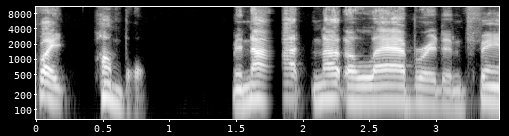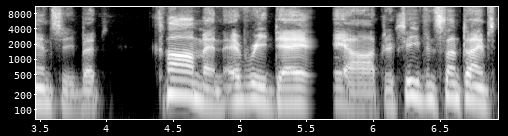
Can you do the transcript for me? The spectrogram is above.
quite humble. I mean, not not elaborate and fancy, but common everyday objects, even sometimes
